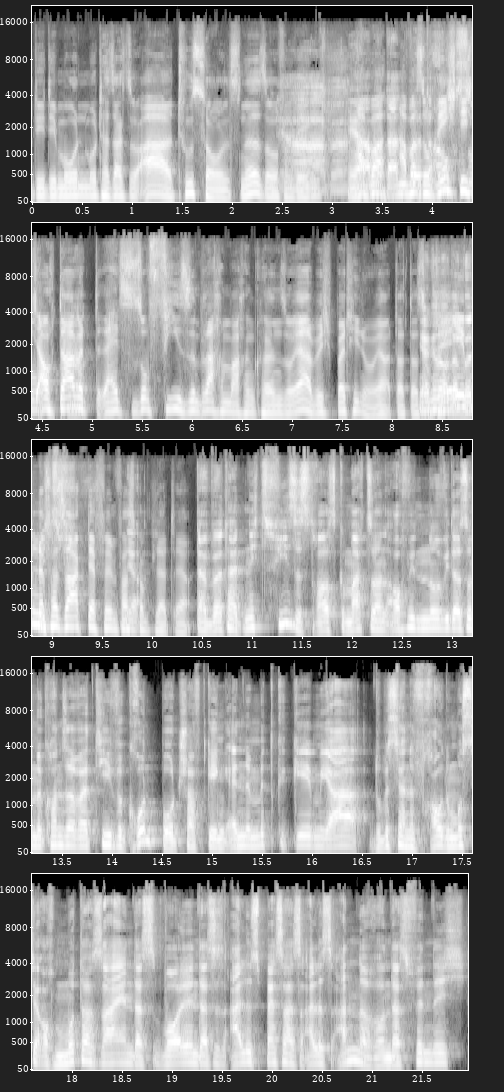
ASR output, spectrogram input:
die Dämonenmutter sagt so, ah, Two Souls, ne, so ja, von wegen. Aber, ja, aber, aber, aber so richtig, auch, so, auch da, wird, da hättest du so fiese Sachen machen können, so, ja, bin ich bei Tino, ja. Das, das ja, genau, auf der Ebene nichts, versagt der Film fast komplett, ja. Da wird halt nichts Fieses draus gemacht, sondern auch wieder, nur wieder so eine konservative Grundbotschaft gegen Ende mitgegeben, ja, du bist ja eine Frau, du musst ja auch Mutter sein, das wollen, das ist alles besser als alles andere. Und das finde ich,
